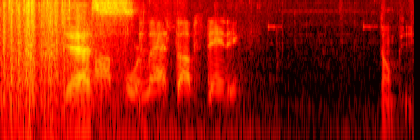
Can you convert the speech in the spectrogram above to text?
Op Yes. 4 last stop standing. Don't peek.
